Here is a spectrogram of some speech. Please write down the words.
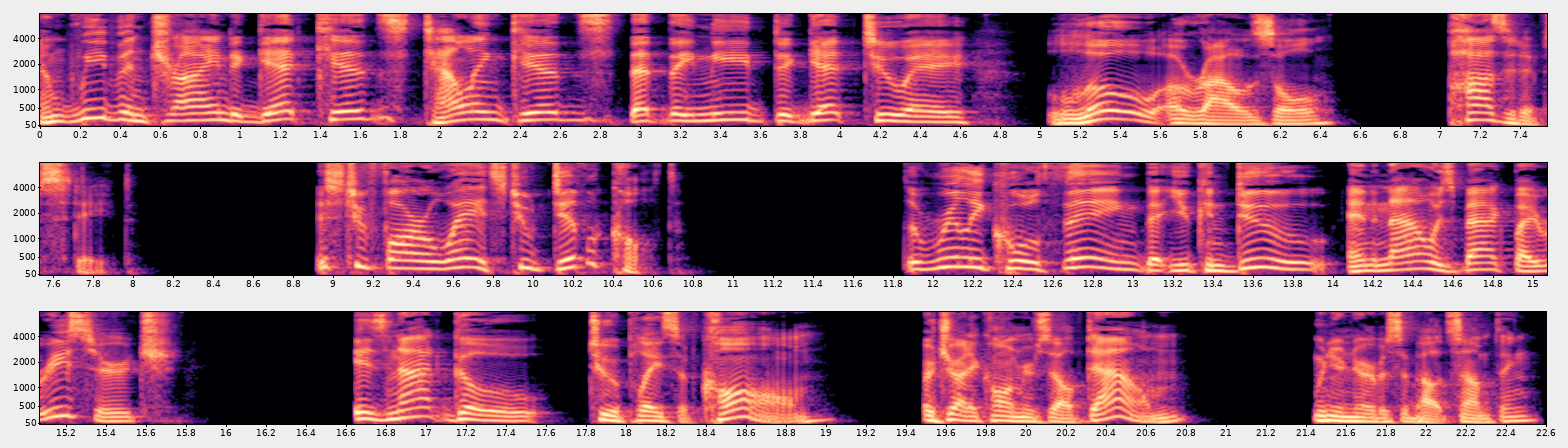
And we've been trying to get kids, telling kids that they need to get to a low arousal positive state. It's too far away, it's too difficult. The really cool thing that you can do, and now is backed by research, is not go to a place of calm or try to calm yourself down when you're nervous about something,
